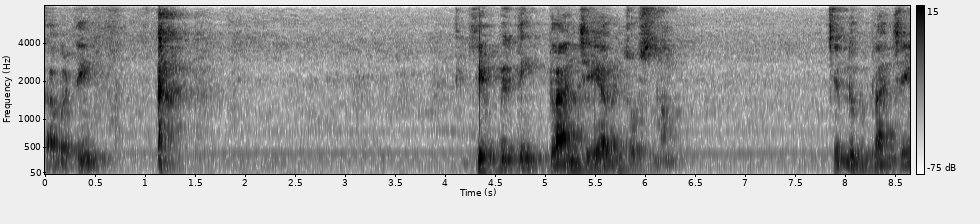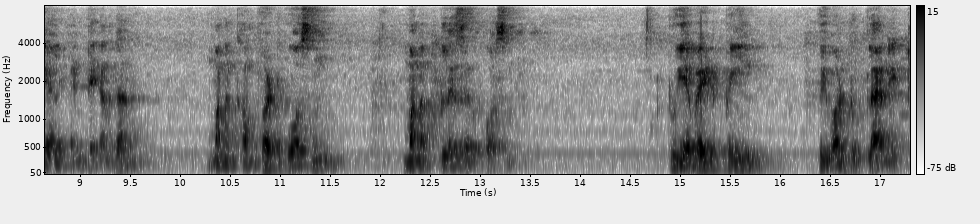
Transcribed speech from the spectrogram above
కాబట్టి ఎవ్రీథింగ్ ప్లాన్ చేయాలని చూస్తున్నాం. ఎందుకు ప్లాన్ చేయాలి అంటే కనుక మన కంఫర్ట్ కోసం మన ప్లెజర్ కోసం. To avoid pain we want to plan it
